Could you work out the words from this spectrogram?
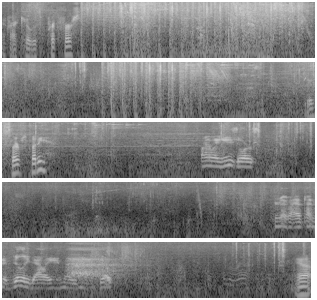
After I kill this prick first. Give slurps, buddy. Finally, use yours. You're not gonna have time to dilly dally anymore. You're gonna go. There's a rest. Yeah.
